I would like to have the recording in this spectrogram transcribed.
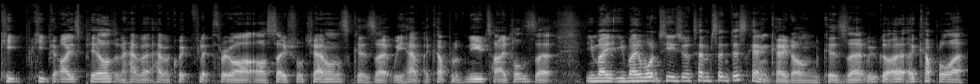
keep keep your eyes peeled and have a have a quick flip through our, our social channels because uh, we have a couple of new titles that you may you may want to use your ten percent discount code on because uh, we've got a, a couple a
